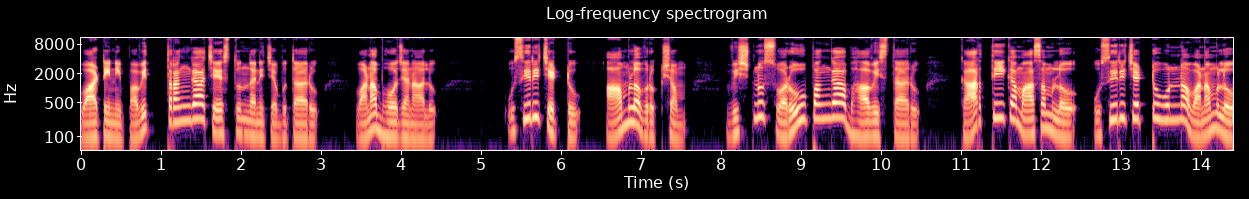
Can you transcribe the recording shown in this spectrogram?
వాటిని పవిత్రంగా చేస్తుందని చెబుతారు వనభోజనాలు. ఉసిరి చెట్టు ఆమ్లవృక్షం విష్ణు స్వరూపంగా భావిస్తారు. కార్తీక మాసంలో ఉసిరి చెట్టు ఉన్న వనంలో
